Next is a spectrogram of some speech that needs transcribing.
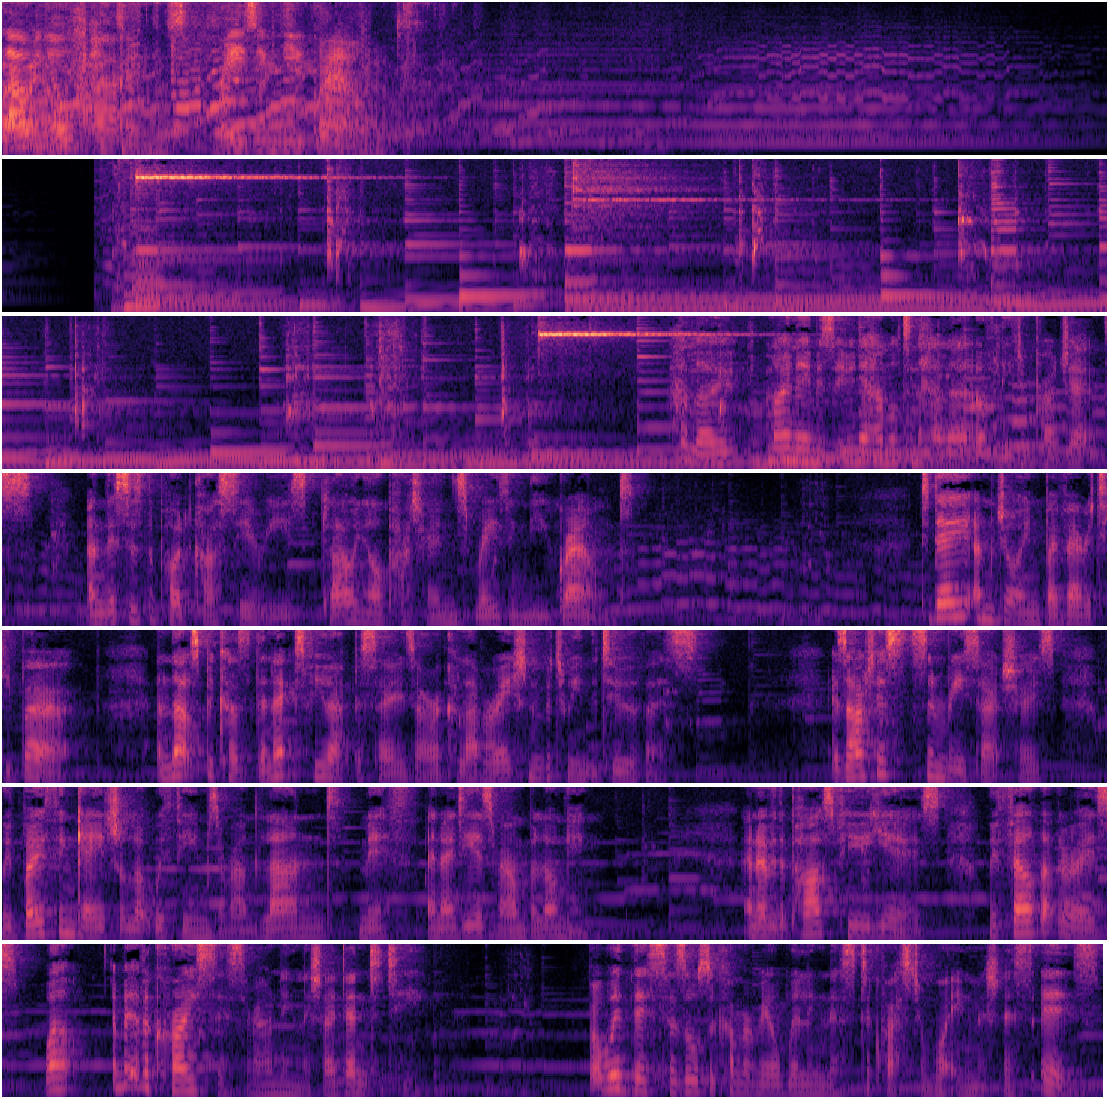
ploughing old patterns, raising new ground. Hello, my name is Una Hamilton Helle of Legion Projects, and this is the podcast series Ploughing Old Patterns, Raising New Ground. Today I'm joined by Verity Birt, and that's because the next few episodes are a collaboration between the two of us. As artists and researchers, we've both engaged a lot with themes around land, myth, and ideas around belonging. And over the past few years, we've felt that there is, well, a bit of a crisis around English identity. But with this has also come a real willingness to question what Englishness is.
